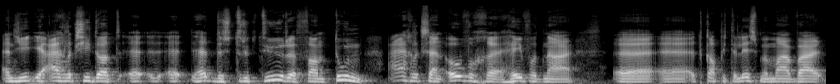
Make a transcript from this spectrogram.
en je, je eigenlijk ziet dat eh, eh, eh, de structuren van toen eigenlijk zijn overgeheveld naar het kapitalisme, maar waar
